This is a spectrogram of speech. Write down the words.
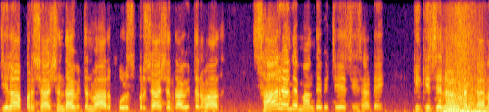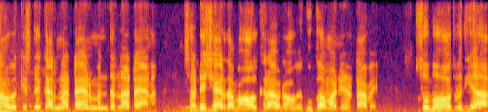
ਜ਼ਿਲ੍ਹਾ ਪ੍ਰਸ਼ਾਸਨ ਦਾ ਵੀ ਧੰਨਵਾਦ ਪੁਲਿਸ ਪ੍ਰਸ਼ਾਸਨ ਦਾ ਵੀ ਧੰਨਵਾਦ ਸਾਰਿਆਂ ਦੇ ਮਨ ਦੇ ਵਿੱਚ ਇਹ ਸੀ ਸਾਡੇ ਕਿ ਕਿਸੇ ਨਾਲ ਧੱਕਾ ਨਾ ਹੋਵੇ, ਕਿਸੇ ਦੇ ਘਰ ਨਾ ਟੈਣ ਮੰਦਰ ਨਾ ਟੈਣ ਸਾਡੇ ਸ਼ਹਿਰ ਦਾ ਮਾਹੌਲ ਖਰਾਬ ਨਾ ਹੋਵੇ, ਗੁੱਗਾ ਮਾੜੀ ਨਾ ਢਾਵੇ ਸੋ ਬਹੁਤ ਵਧੀਆ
